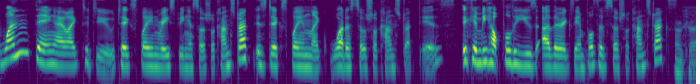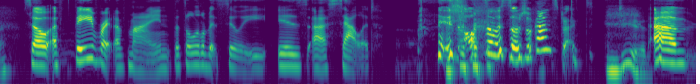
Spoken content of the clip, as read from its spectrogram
One thing I like to do to explain race being a social construct is to explain like what a social construct is. It can be helpful to use other examples of social constructs. Okay. So a favorite of mine that's a little bit silly is uh, salad. it's also a social construct. Indeed. Um,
